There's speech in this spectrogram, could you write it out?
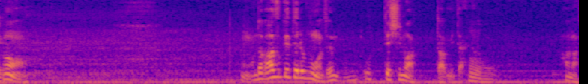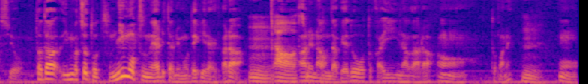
え。うん、うん、だから預けてる分は全部売ってしまったみたいなほう。話をただ今ちょっと荷物のやり取りもできないからうん。ああ、あれなんだ。だけどとか言いながらうんとかねうん。うん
